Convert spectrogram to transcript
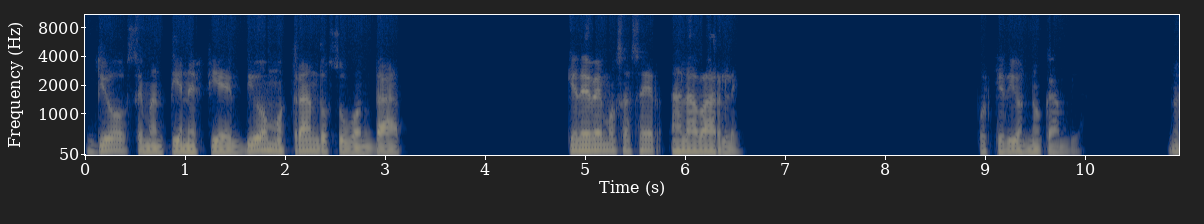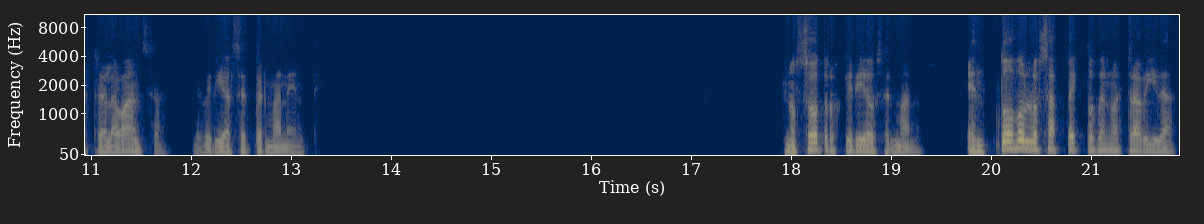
Dios se mantiene fiel, Dios mostrando su bondad. ¿Qué debemos hacer? Alabarle. Porque Dios no cambia. Nuestra alabanza debería ser permanente. Nosotros, queridos hermanos, en todos los aspectos de nuestra vida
